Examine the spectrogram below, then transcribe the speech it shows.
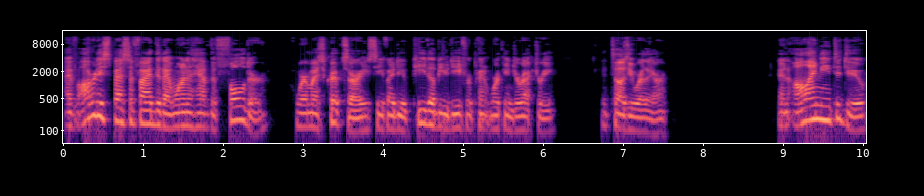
I've already specified that I want to have the folder where my scripts are. You see if I do pwd for print working directory, it tells you where they are. And all I need to do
